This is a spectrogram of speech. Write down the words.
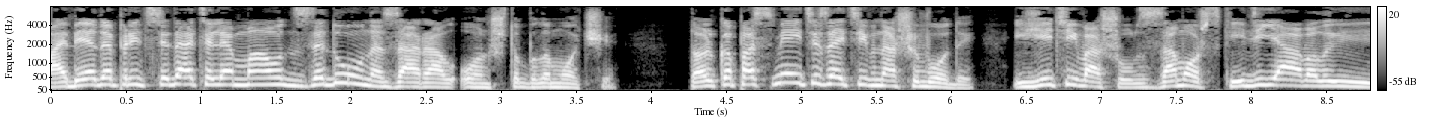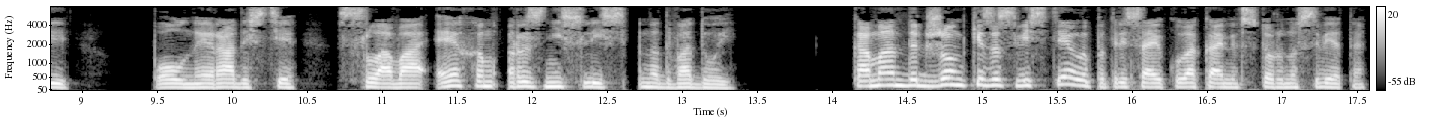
«Победа председателя Мао Цзэдуна!» — заорал он, что было мочи. «Только посмейте зайти в наши воды! Едите вашу, заморские дьяволы!» Полные радости слова эхом разнеслись над водой. Команда Джонки засвистела, потрясая кулаками в сторону света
